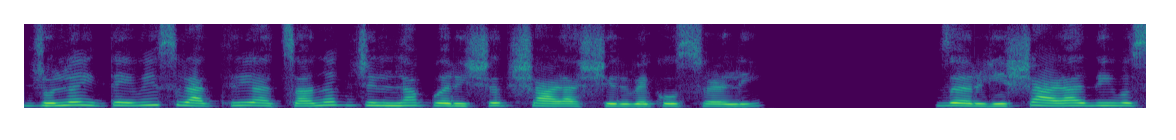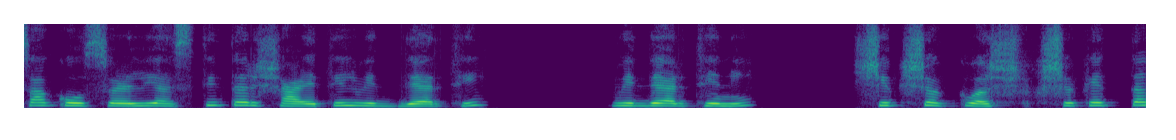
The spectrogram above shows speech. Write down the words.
जुलै तेवीस रात्री अचानक जिल्हा परिषद शाळा शिरवे कोसळली. जर ही शाळा दिवसा कोसळली असती तर शाळेतील विद्यार्थी विद्यार्थिनी शिक्षक व शिक्षकेतर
